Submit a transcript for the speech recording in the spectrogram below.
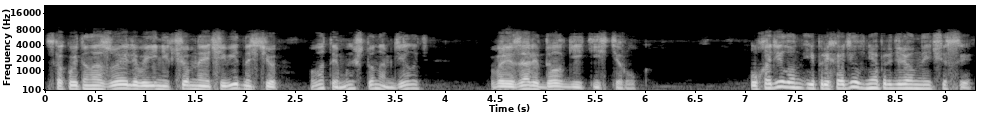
с какой-то назойливой и никчемной очевидностью «Вот и мы, что нам делать?» вырезали долгие кисти рук. Уходил он и приходил в неопределенные часы.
